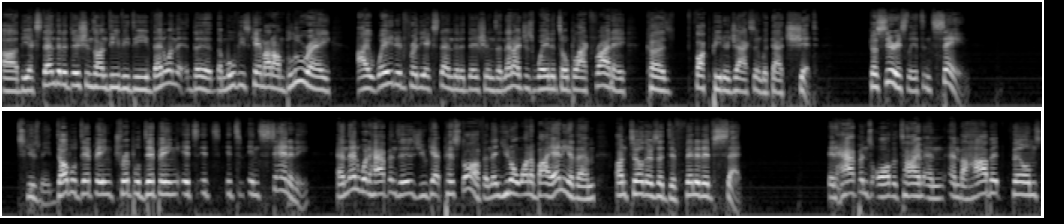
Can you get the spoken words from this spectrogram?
uh, the extended editions on DVD. Then when the, the, the movies came out on Blu ray, I waited for the extended editions and then I just waited till Black Friday because fuck Peter Jackson with that shit. Because seriously, it's insane. Excuse me, double dipping, triple dipping. It's it's it's insanity. And then what happens is you get pissed off, and then you don't want to buy any of them until there's a definitive set. It happens all the time, and and the Hobbit films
